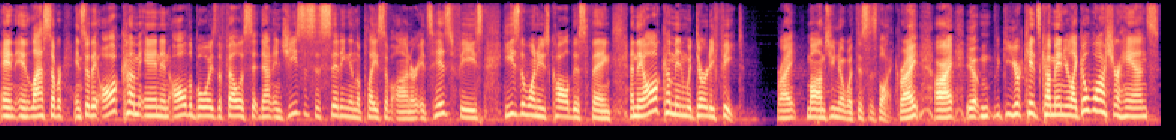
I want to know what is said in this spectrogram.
And in Last Supper, and so they all come in, and all the boys, the fellows, sit down, and Jesus is sitting in the place of honor. It's his feast. He's the one who's called this thing, and they all come in with dirty feet right? Moms, you know what this is like, right? All right. Your kids come in, you're like, go wash your hands.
